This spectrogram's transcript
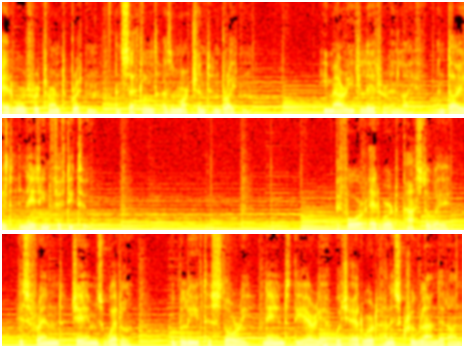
Edward returned to Britain and settled as a merchant in Brighton. He married later in life and died in 1852. Before Edward passed away, his friend James Weddell, who believed his story, named the area which Edward and his crew landed on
